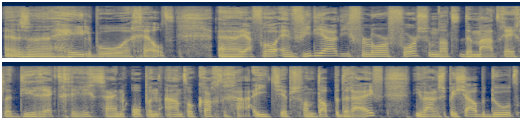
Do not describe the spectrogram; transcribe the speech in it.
Uh, dat is een heleboel uh, geld. Uh, ja, vooral Nvidia die verloor fors, omdat de maatregelen direct gericht zijn op een aantal krachtige AI-chips van dat bedrijf. Die waren speciaal bedoeld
